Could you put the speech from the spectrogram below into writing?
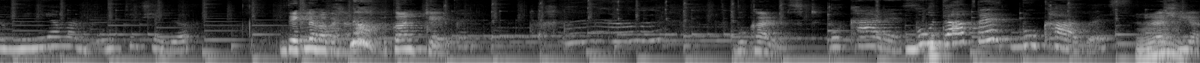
মিনি আমার বলতে ছিল। দেখলে হবে না। Can't check Bucharest. Bucharest Budapest Bucharest. Hmm, Russia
